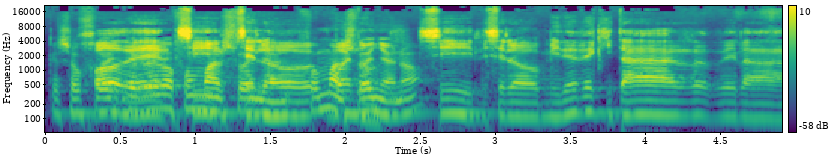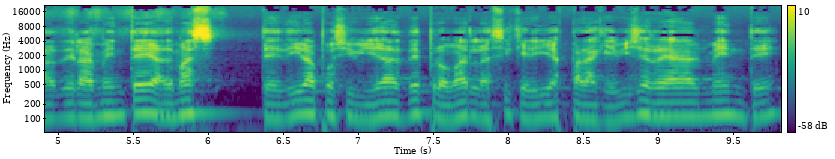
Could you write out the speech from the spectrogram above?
que eso fue, Joder, que fue sí, un mal se sueño, lo- fue un mal bueno, sueño, ¿no? Sí, se lo miré de quitar de la, de la mente. Además, te di la posibilidad de probarlas si querías para que viese realmente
